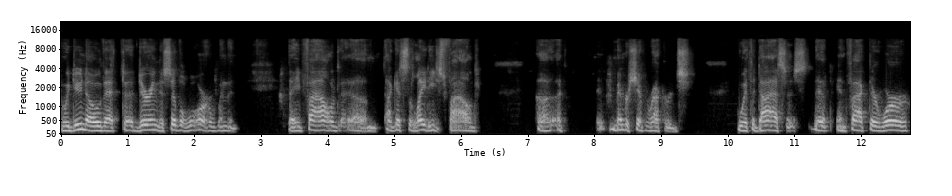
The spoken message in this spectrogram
We do know that uh, during the Civil War, when the, they filed, um, I guess the ladies filed uh, membership records with the diocese that in fact there were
